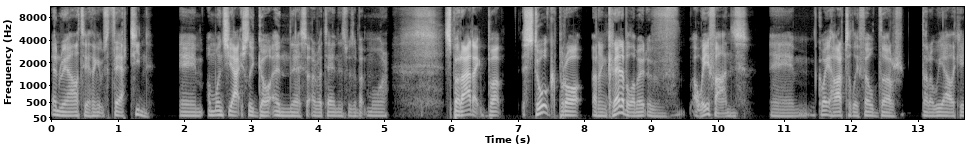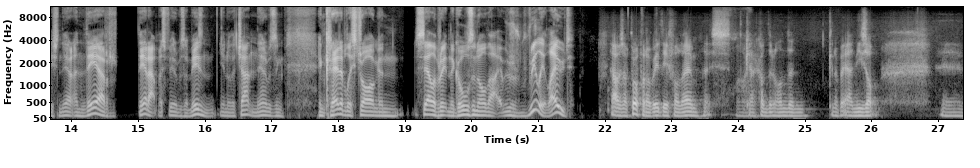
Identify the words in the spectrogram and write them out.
in reality, I think it was 13. Um, and once you actually got in, the sort of attendance was a bit more sporadic. But Stoke brought an incredible amount of away fans. Um, quite heartily filled their their away allocation there, and their their atmosphere was amazing. You know, the chanting there was in- incredibly strong and celebrating the goals and all that. It was really loud. That was a proper away day for them. It's kind of come to London, kind of bit of knees up. Uh,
